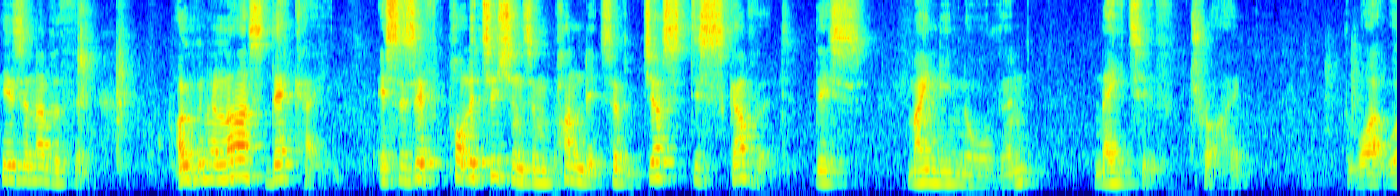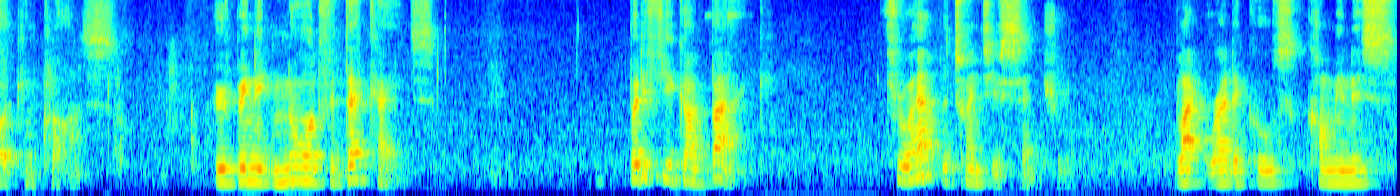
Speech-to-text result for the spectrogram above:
Here's another thing. Over the last decade, it's as if politicians and pundits have just discovered this mainly northern native tribe, the white working class, who've been ignored for decades. But if you go back, throughout the 20th century, black radicals, communists,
